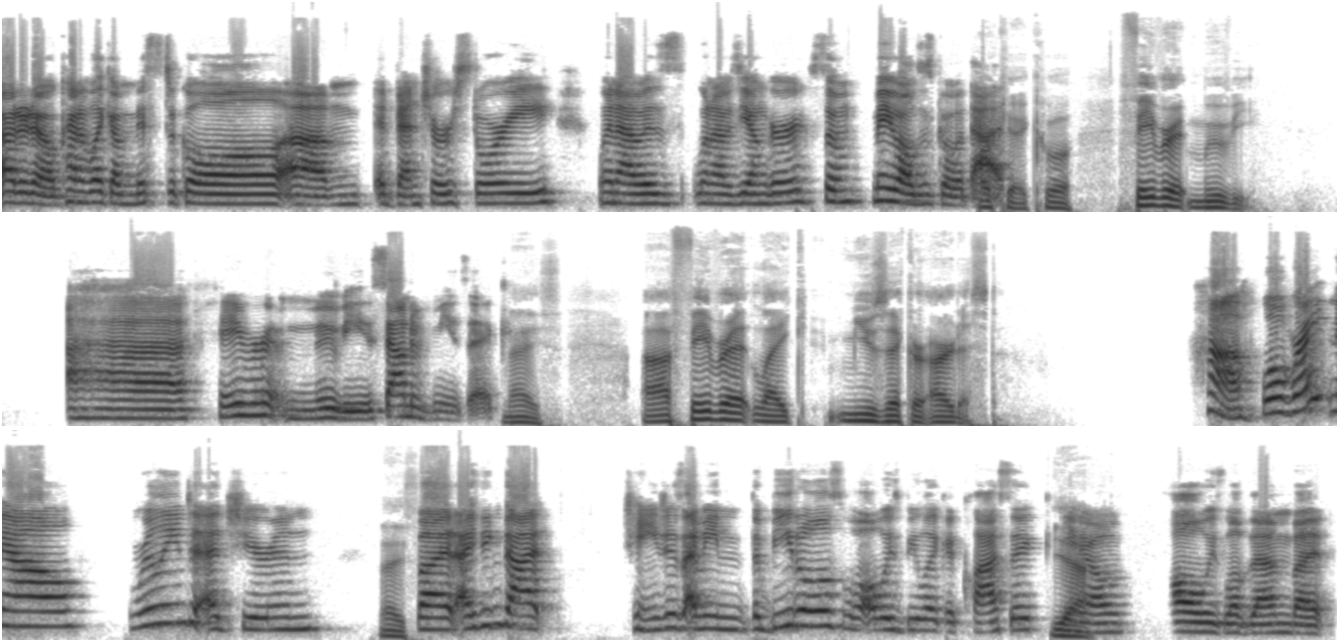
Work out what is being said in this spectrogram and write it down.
I don't know, kind of like a mystical um, adventure story when I was when I was younger. So maybe I'll just go with that. Okay, cool. Favorite movie? Uh, favorite movie, Sound of Music. Nice. Uh, favorite like music or artist? Huh. Well, right now, really into Ed Sheeran. Nice. But I think that changes. I mean, the Beatles will always be like a classic. Yeah. You know, always love them, but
